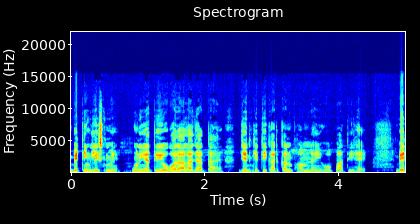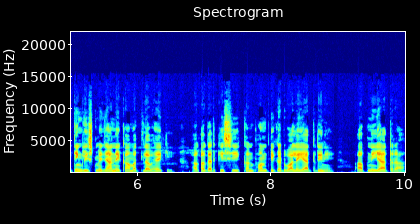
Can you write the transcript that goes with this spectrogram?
वेटिंग लिस्ट में उन यात्रियों को डाला जाता है, जिनकी टिकट कन्फर्म नहीं हो पाती है। वेटिंग लिस्ट में जाने का मतलब है कि अगर किसी कन्फर्म टिकट वाले यात्री ने अपनी यात्रा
